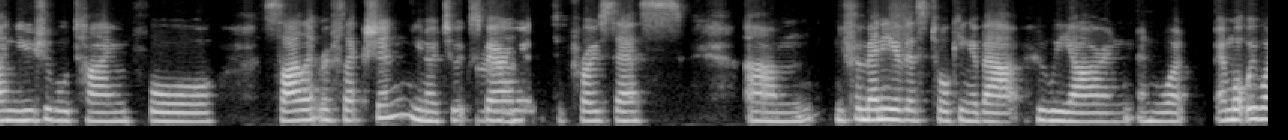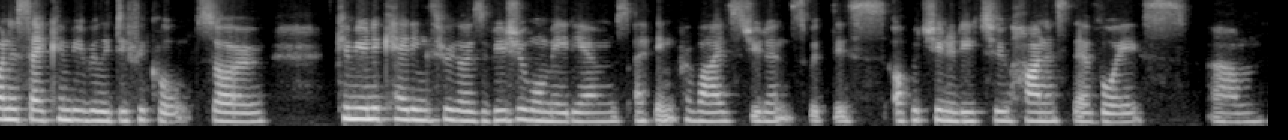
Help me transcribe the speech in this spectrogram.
unusual time for silent reflection, you know, to experiment, mm. to process. Um, for many of us, talking about who we are and, and what and what we want to say can be really difficult. So, communicating through those visual mediums, I think, provides students with this opportunity to harness their voice. Um,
